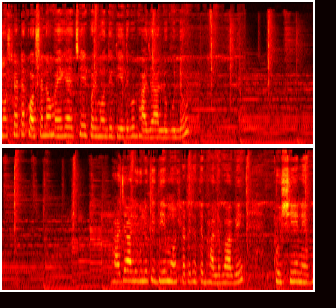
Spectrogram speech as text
মশলাটা কষানো হয়ে গেছে এরপরের মধ্যে দিয়ে দেবো ভাজা আলুগুলো। ভাজা আলুগুলোকে দিয়ে মশলাটার সাথে ভালোভাবে কষিয়ে নেব।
